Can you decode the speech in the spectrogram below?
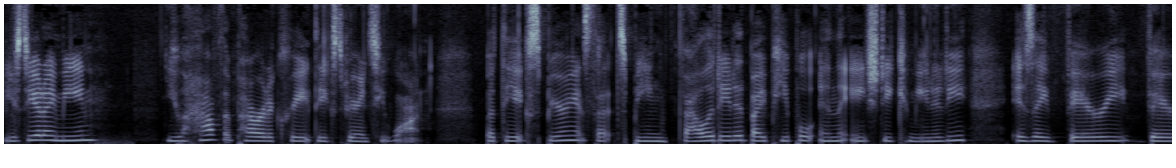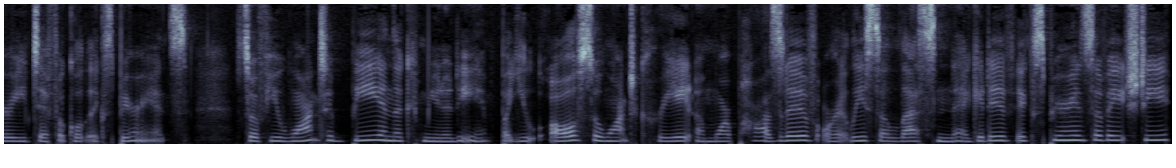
Do you see what I mean? You have the power to create the experience you want, but the experience that's being validated by people in the HD community is a very, very difficult experience. So, if you want to be in the community, but you also want to create a more positive or at least a less negative experience of HD,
